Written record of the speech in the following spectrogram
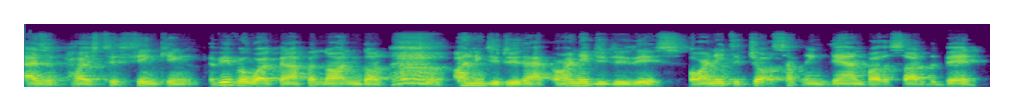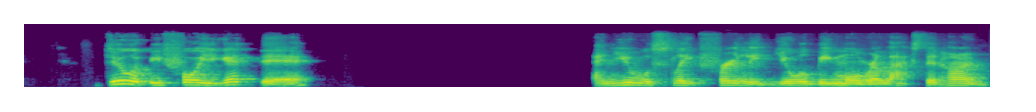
as opposed to thinking, have you ever woken up at night and gone, oh, I need to do that, or I need to do this, or I need to jot something down by the side of the bed? Do it before you get there, and you will sleep freely. You will be more relaxed at home.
